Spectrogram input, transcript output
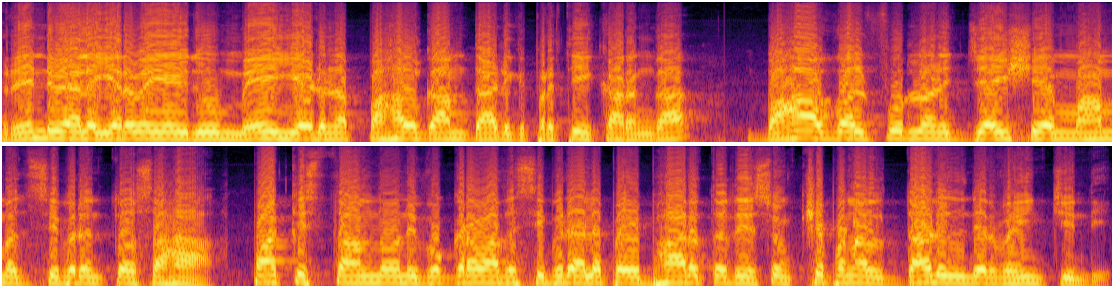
రెండు వేల ఇరవై ఐదు మే ఏడున పహల్గామ్ దాడికి ప్రతీకారంగా బహావల్పూర్లోని జైషే మహమ్మద్ శిబిరంతో సహా పాకిస్తాన్లోని ఉగ్రవాద శిబిరాలపై భారతదేశం క్షిపణల దాడులు నిర్వహించింది.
